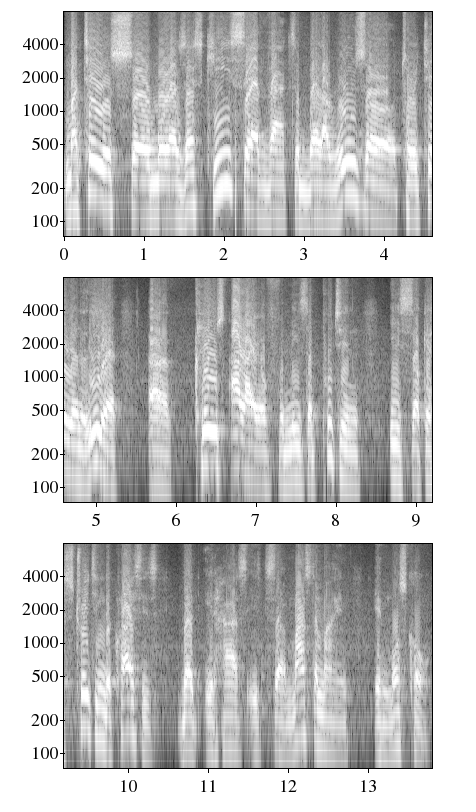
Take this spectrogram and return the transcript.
Mateusz uh, Morawiecki said that Belarus authoritarian leader, a close ally of Mr. Putin, is orchestrating the crisis, but it has its uh, mastermind in Moscow.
